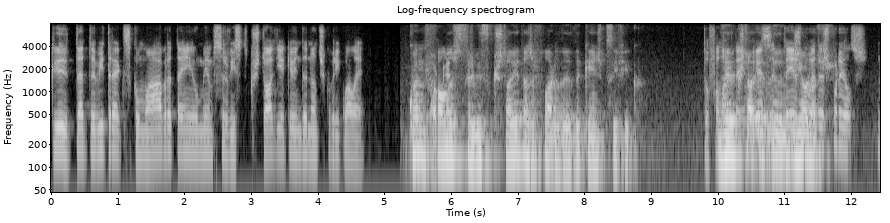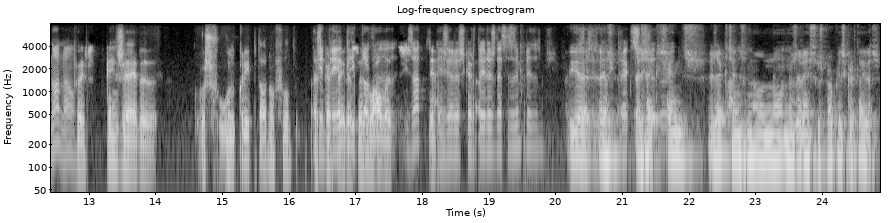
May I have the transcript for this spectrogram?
que tanto a Bitrex como a Abra têm o mesmo serviço de custódia que eu ainda não descobri qual é. Quando okay. falas de serviço de custódia, estás a falar de, de quem em específico? Estou a falar de da empresa que tem as moedas por eles. Não, não. Pois, quem gera os, o cripto, no fundo, as quem carteiras, as wallets. De, exato, yeah. quem gera as carteiras dessas empresas. E as, as, as exchanges, as exchanges ah. não, não, não gerem as suas próprias carteiras?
